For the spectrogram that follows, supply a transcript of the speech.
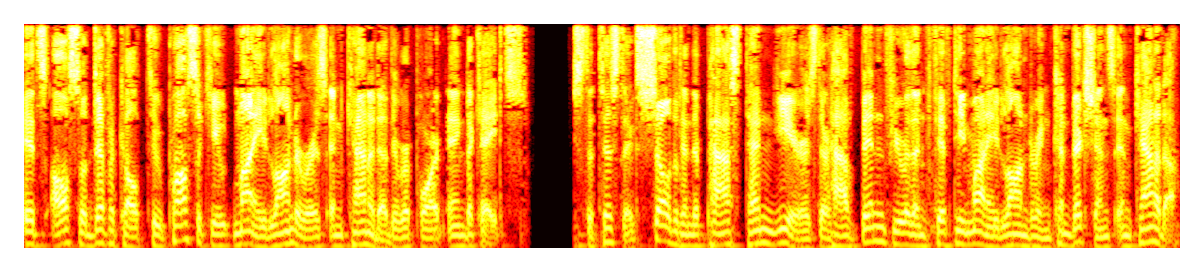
It's also difficult to prosecute money launderers in Canada the report indicates. Statistics show that in the past 10 years there have been fewer than 50 money laundering convictions in Canada,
